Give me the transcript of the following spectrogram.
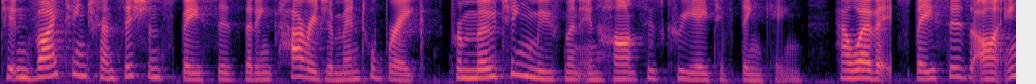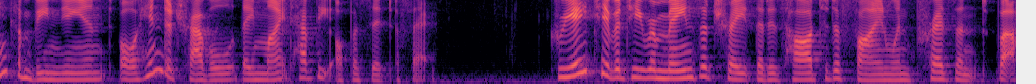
to inviting transition spaces that encourage a mental break, promoting movement enhances creative thinking. However, if spaces are inconvenient or hinder travel, they might have the opposite effect. Creativity remains a trait that is hard to define when present, but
